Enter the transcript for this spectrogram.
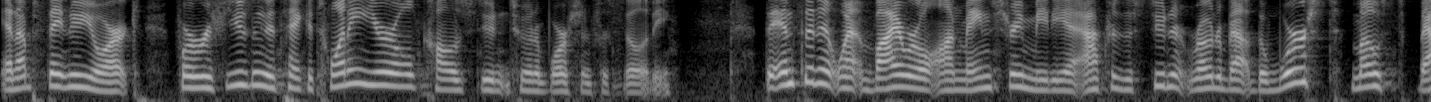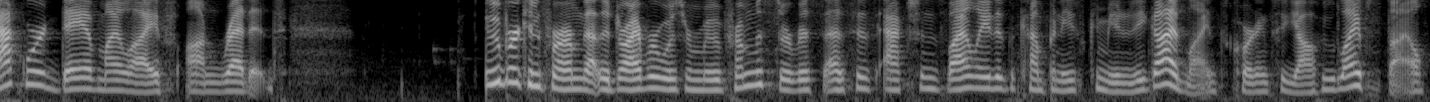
in upstate New York for refusing to take a 20-year-old college student to an abortion facility. The incident went viral on mainstream media after the student wrote about the worst, most backward day of my life on Reddit. Uber confirmed that the driver was removed from the service as his actions violated the company's community guidelines, according to Yahoo Lifestyle.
